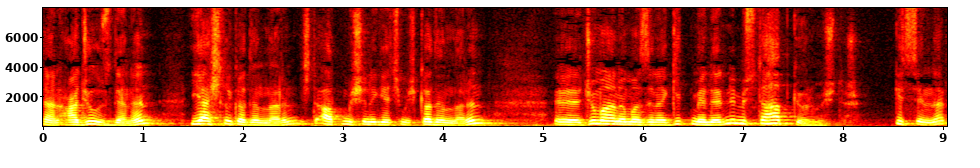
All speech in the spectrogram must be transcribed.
yani acuz denen yaşlı kadınların işte 60'ını geçmiş kadınların e, cuma namazına gitmelerini müstehap görmüştür. Gitsinler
